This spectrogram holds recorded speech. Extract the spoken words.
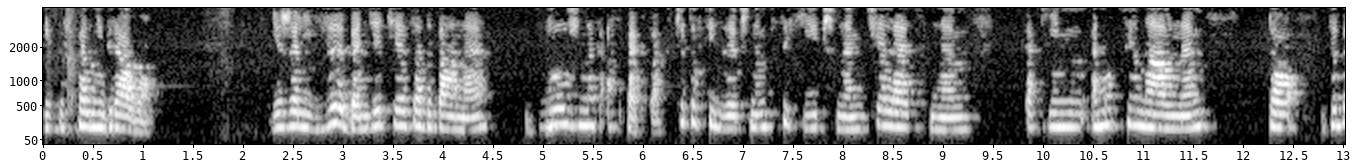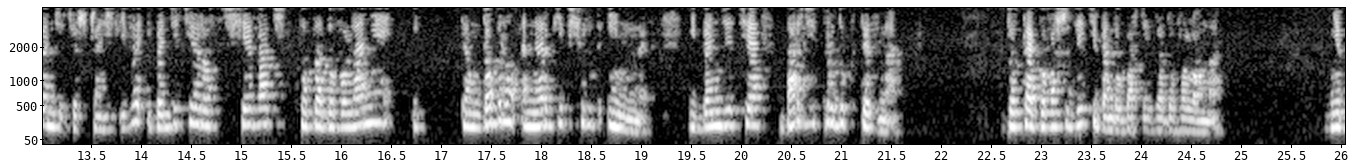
jakby w pełni grało jeżeli wy będziecie zadbane w różnych aspektach, czy to fizycznym, psychicznym, cielesnym, takim emocjonalnym, to wy będziecie szczęśliwe i będziecie rozsiewać to zadowolenie i tę dobrą energię wśród innych i będziecie bardziej produktywne. Do tego wasze dzieci będą bardziej zadowolone. Nie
